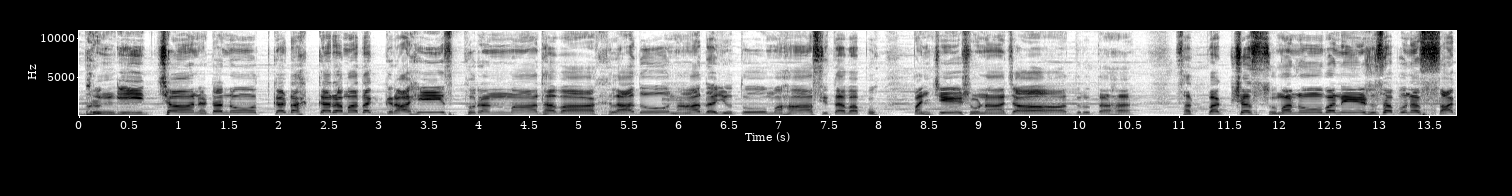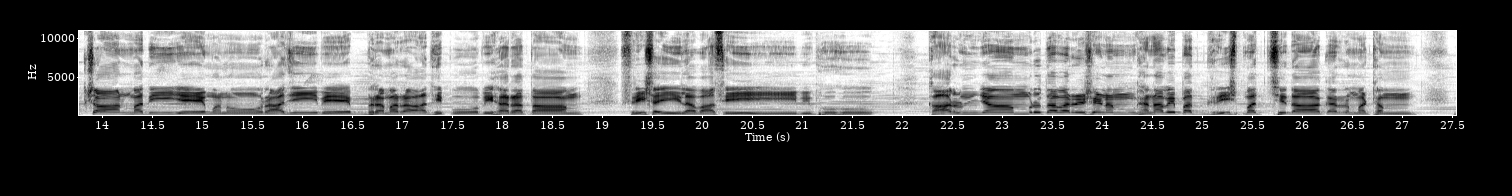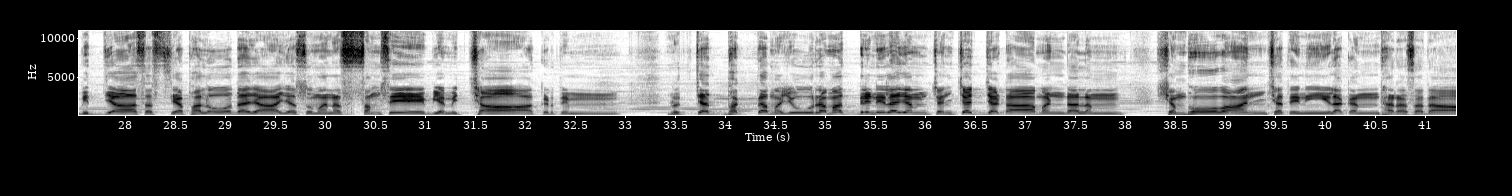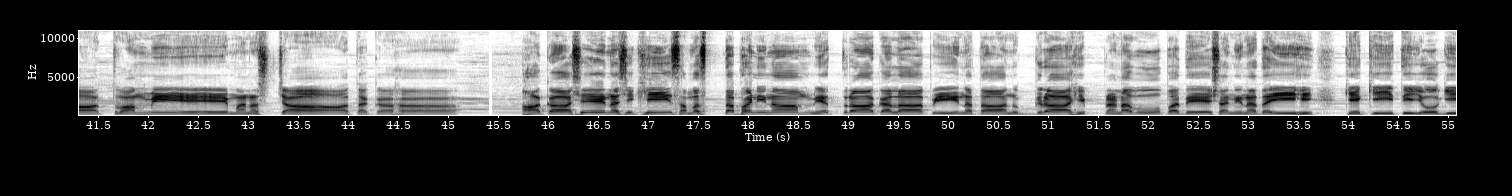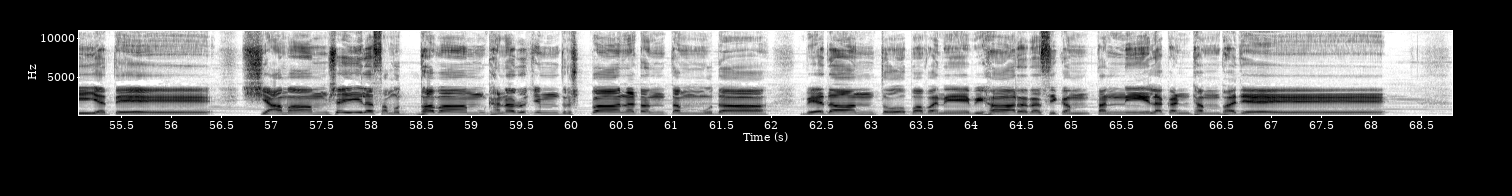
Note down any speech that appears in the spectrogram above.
भृङ्गीच्छा नटनोत्कटः करमदग्राही स्फुरन्माधवाह्लादो नादयुतो महासितवपुः पञ्चेषु नाचादृतः। सत्पक्षः सुमनो वनेषु स पुनः साक्षान्मदीये मनो राजीवे भ्रमराधिपो विहरतां श्रीशैलवासी विभुः कारुण्यामृतवर्षिणं घनविपद्ग्रीष्मच्छिदाकर्मठं विद्यासस्य फलोदयाय सुमनः संसेव्यमिच्छाकृतिम्। नृत्यद्भक्तमयूरमद्रिनिलयं चञ्चज्जटामण्डलं शम्भो वाञ्छति नीलकन्धर सदा त्वां मे मनश्चातकः। आकाशेन शिखी समस्तफणिनां नेत्राकलापी नतानुग्राहि प्रणवोपदेशनिनदैः केकीति योगीयते श्यामां शैलसमुद्भवां घनरुचिं दृष्ट्वा नटन्तं मुदा। वेदान्तोपवने विहाररसिकं तन्नीलकण्ठं भजे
